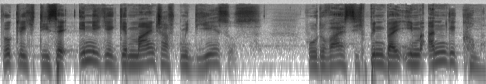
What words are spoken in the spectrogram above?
wirklich diese innige Gemeinschaft mit Jesus, wo du weißt, ich bin bei ihm angekommen,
